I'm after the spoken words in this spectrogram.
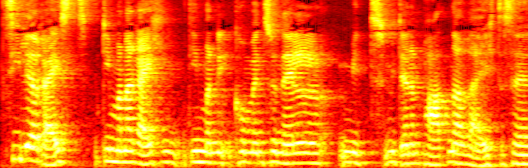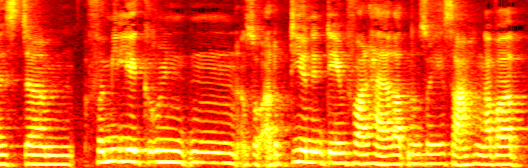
Ziele erreichst, die man erreichen, die man konventionell mit, mit einem Partner erreicht. Das heißt, ähm, Familie gründen, also adoptieren in dem Fall, heiraten und solche Sachen, aber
